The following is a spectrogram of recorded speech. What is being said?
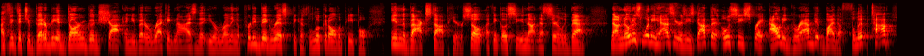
I think that you better be a darn good shot and you better recognize that you're running a pretty big risk because look at all the people in the backstop here. So I think OC is not necessarily bad. Now notice what he has here is he's got the OC spray out. He grabbed it by the flip top.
